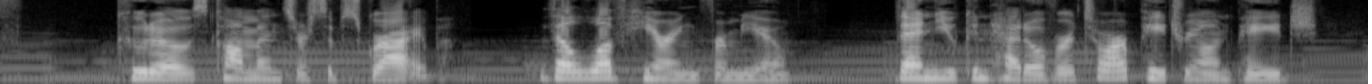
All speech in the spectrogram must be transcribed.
Kudos, comments, or subscribe. They'll love hearing from you. Then you can head over to our Patreon page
